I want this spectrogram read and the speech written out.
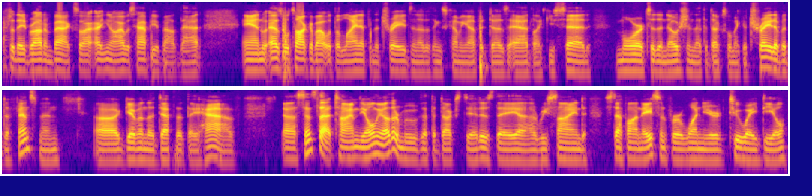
after they brought him back. So, I, you know, I was happy about that. And as we'll talk about with the lineup and the trades and other things coming up, it does add, like you said, more to the notion that the Ducks will make a trade of a defenseman, uh, given the depth that they have. Uh, since that time, the only other move that the Ducks did is they uh, re-signed Stefan Noesen for a one-year, two-way deal.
